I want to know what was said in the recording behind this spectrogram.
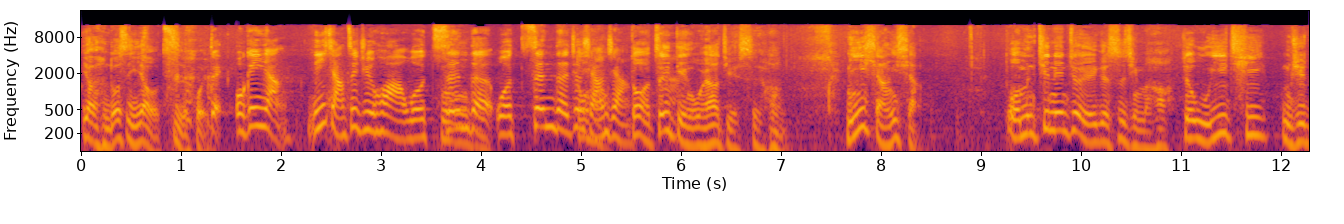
要很多事情要有智慧。对，我跟你讲，你讲这句话，我真的，我真的就想讲。多少这一点我要解释哈。你想一想，我们今天就有一个事情嘛哈，就五一七，你去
